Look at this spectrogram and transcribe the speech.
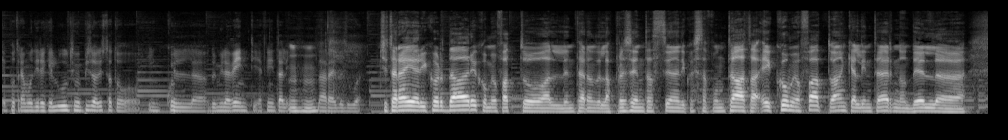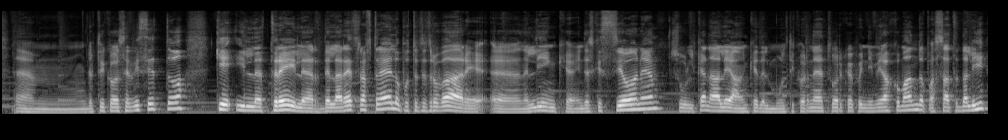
e potremmo dire che l'ultimo episodio è stato in quel 2020, è finita lì, Mhm. la Red 2. Ci terrei a ricordare come ho fatto all'interno della presentazione di questa puntata e come ho fatto anche all'interno del, ehm, del piccolo servizietto che il trailer della Redcraft 3 lo potete trovare eh, nel link in descrizione sul canale anche del Multicore Network quindi mi raccomando passate da lì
